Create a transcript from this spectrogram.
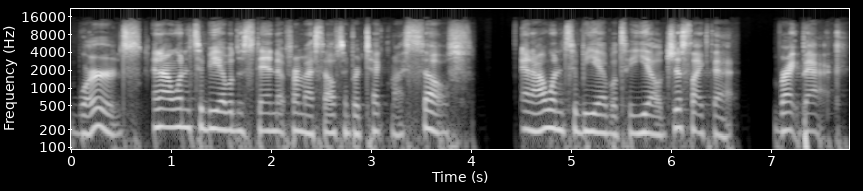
words. And I wanted to be able to stand up for myself and protect myself. And I wanted to be able to yell just like that, right back.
